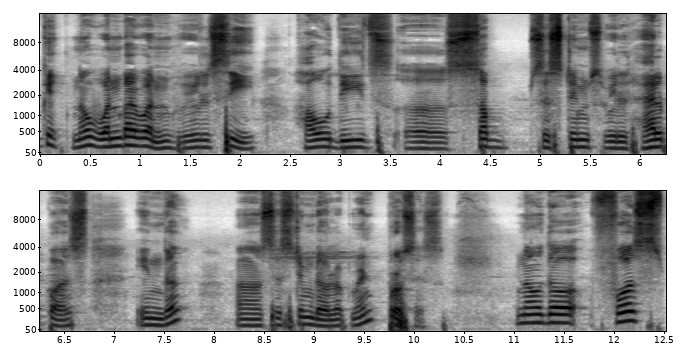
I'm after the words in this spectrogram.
okay now one by one we will see how these uh, subsystems will help us in the uh, system development process now the first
